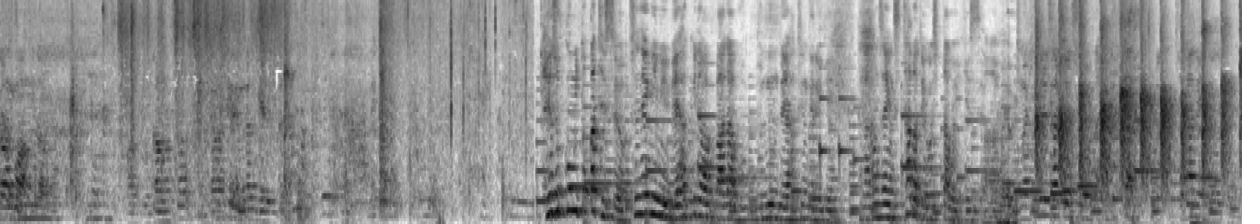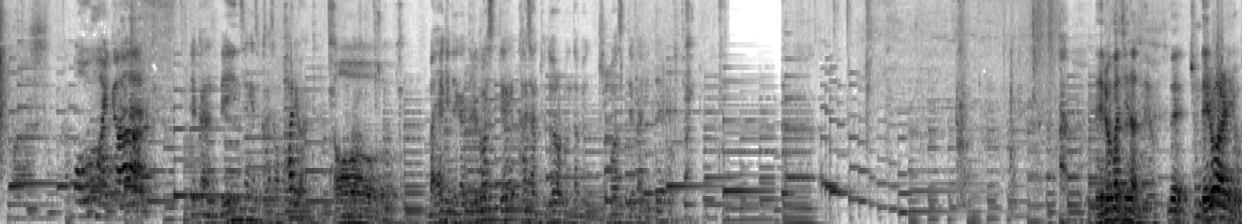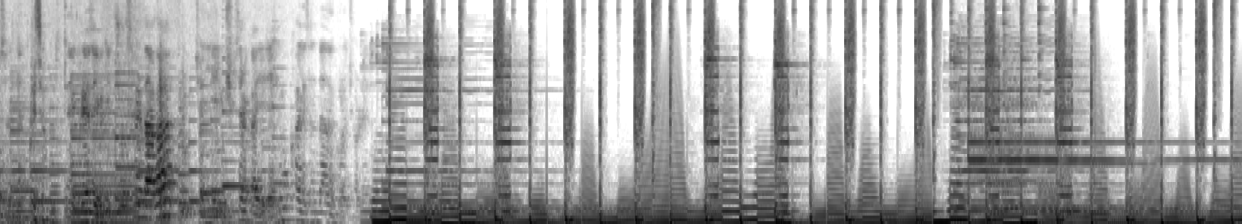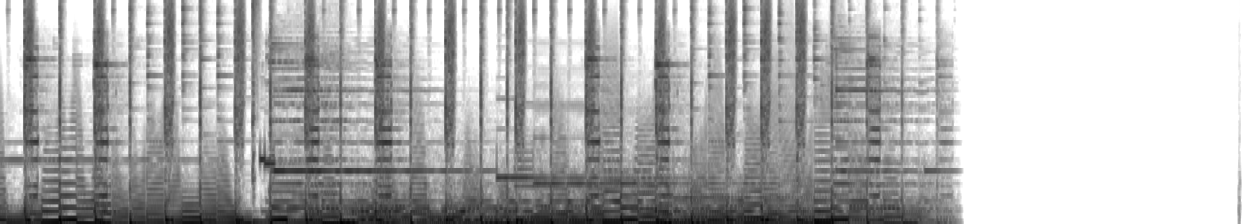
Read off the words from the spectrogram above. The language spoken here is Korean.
착한 거 같기도 하고. 아, 눈 감았어? 확실히 눈 감게 해줬어. 계속 꿈이 똑같았어요. 선생님이 매 학기마다 무- 묻는데 학생들에게 나 항상 스타가 되고 싶다고 얘기했어요. 아, 네. 정말 대단해 보였어요. Oh my god. 약간 내 인생에서 가장 화려한 어. 만약에 내가 늙었을 때 가장 되돌아본다면 기뻤을 때가 이때 내려가진 않네요. 네, 총 내려갈 일이 없습니다. 그죠. 네, 그래서 이렇게 쭉 살다가 전 이제 60살까지 이제 행복하게 산다는 그런 전례.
